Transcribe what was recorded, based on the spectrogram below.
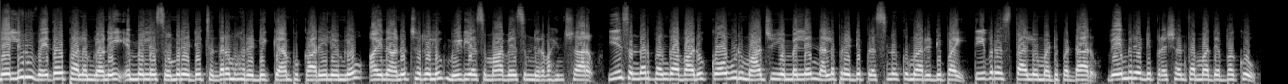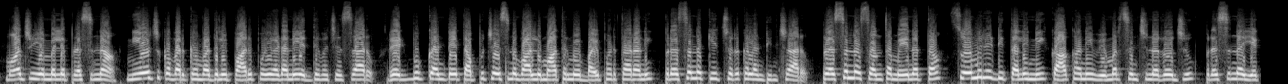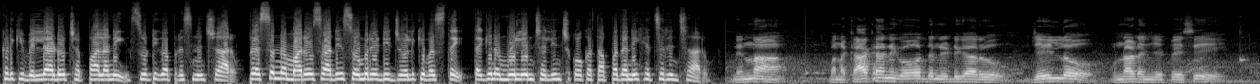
నెల్లూరు వేదాయపాలెంలోని MLA Somireddy Chandramohan Reddy camp కార్యాలయంలో ఆయన అనుచరులు మీడియా సమావేశం నిర్వహించారు. ఈ సందర్భంగా వారు కోవూరు మాజీ ఎమ్మెల్యే నల్లపరెడ్డి ప్రసన్నకుమారెడ్డిపై తీవ్ర స్థాయిలో మండిపడ్డారు. వేమిరెడ్డి ప్రశాంతమ్మ దెబ్బకు మాజీ ఎమ్మెల్యే ప్రసన్న నియోజకవర్గం వదిలి పారిపోయాడని ఎద్దేవా చేశారు. రెడ్ బుక్ అంటే తప్పు చేసిన వాళ్ళు మాత్రమే భయపడతారని ప్రసన్నకి చిరకలంటించారు. ప్రసన్న సొంత మేనత్త సోమిరెడ్డి తల్లిని కాకాని విమర్శించిన రోజు ప్రసన్న ఎక్కడికి వెళ్ళాడో చెప్పాలని సూటిగా ప్రశ్నించారు. ప్రసన్న మరోసారి సోమిరెడ్డి జోలికి వస్తే తగిన మూల్యం చెల్లించుకోక తప్పదని హెచ్చరించారు. నిన్న మన కాకాని గోవర్ధన్ రెడ్డి గారు జైల్లో ఉన్నాడని చెప్పేసి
